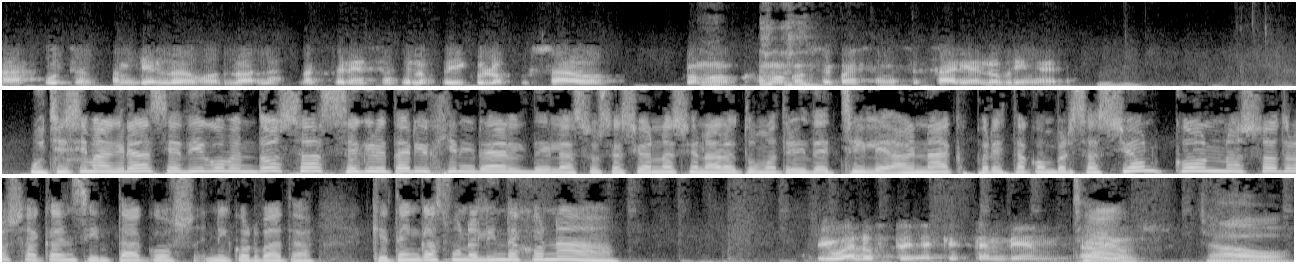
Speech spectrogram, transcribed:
ajusten también las transferencias de los vehículos usados como, como consecuencia necesaria, lo primero. Muchísimas gracias, Diego Mendoza, secretario general de la Asociación Nacional Automotriz de Chile, ANAC, por esta conversación con nosotros acá en Sin Tacos ni Corbata. Que tengas una linda jornada. Igual ustedes, que estén bien. Chao. Chao.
